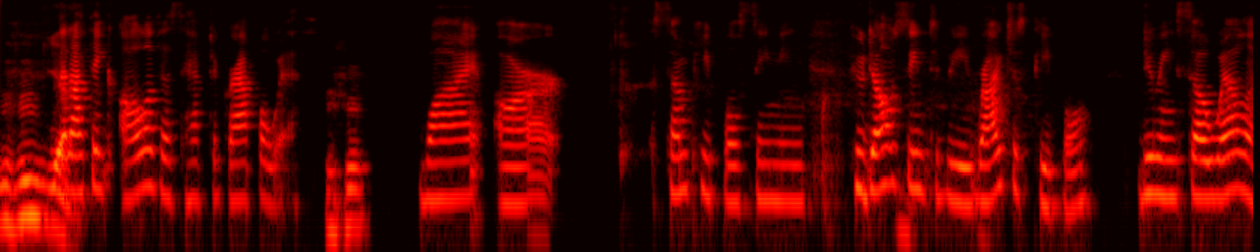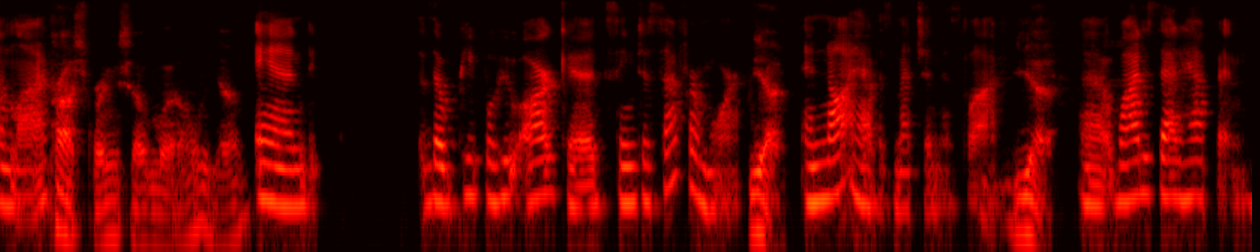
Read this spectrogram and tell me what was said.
Mhm, that. I think all of us have to grapple with. mhm, why are some people seeming who don't seem to be righteous people doing so well in life Prospering so well. Yeah. and the people who are good seem to suffer more Yeah. and not have as much in this life Yeah. uh, why does that happen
